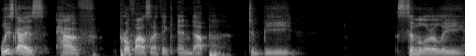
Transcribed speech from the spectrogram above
Well, these guys have profiles that I think end up to be similarly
